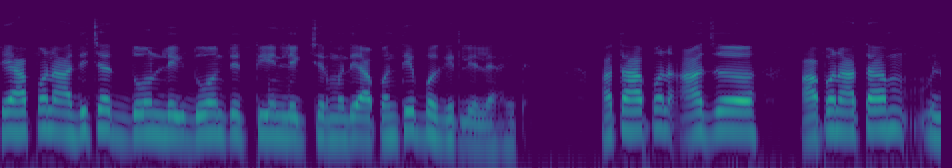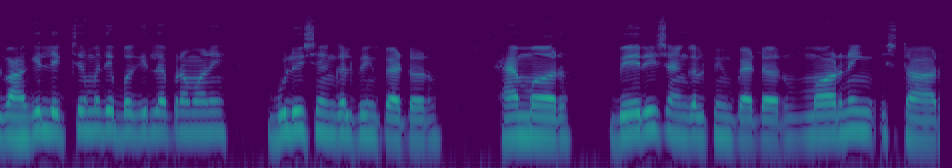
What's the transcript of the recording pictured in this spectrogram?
ते आपण आधीच्या दोन लेक दोन ते तीन लेक्चरमध्ये आपण ते बघितलेले आहेत. आता आपण आज आपण आता मागील लेक्चरमध्ये बघितल्याप्रमाणे bullish engulfing pattern hammer bearish engulfing pattern morning star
